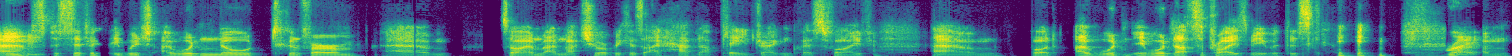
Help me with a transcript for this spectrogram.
um, Mhm. specifically, which I wouldn't know to confirm. Um, so I'm I'm not sure because I have not played Dragon Quest V. Um, but I wouldn't. It would not surprise me with this game. Right. Um,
